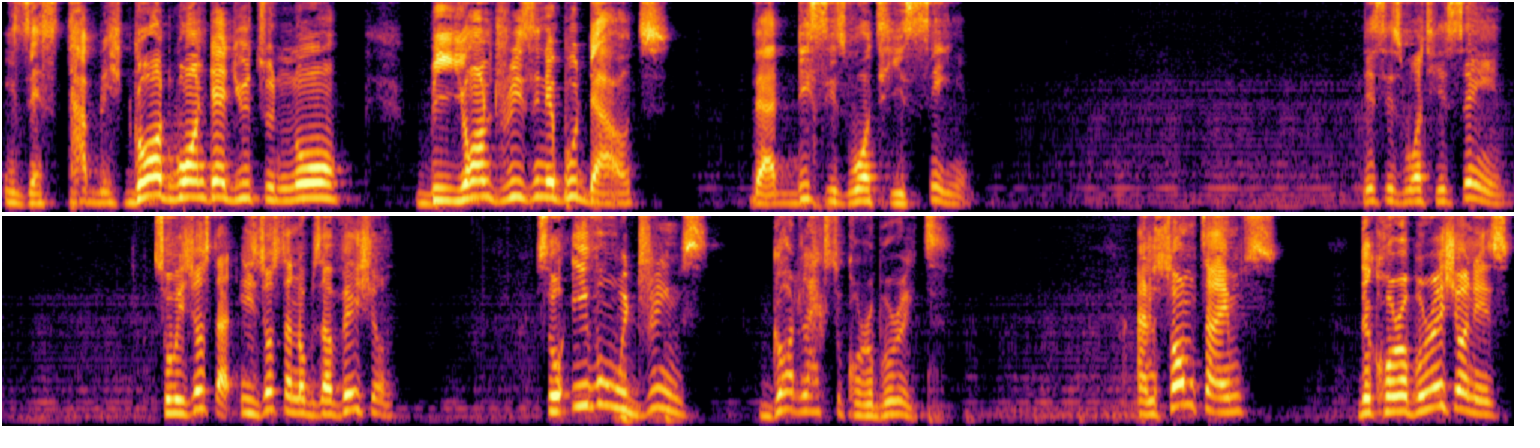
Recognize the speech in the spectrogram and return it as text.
Is established. God wanted you to know beyond reasonable doubt that this is what he's saying. This is what he's saying. So it's just that it's just an observation. So even with dreams, God likes to corroborate. And sometimes the corroboration is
